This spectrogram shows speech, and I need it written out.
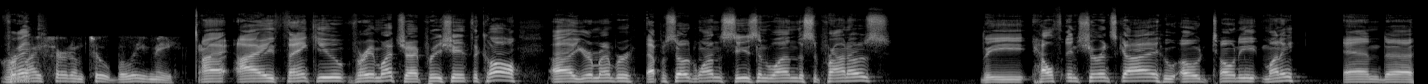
My Frank, wife's heard them too. Believe me. I, I thank you very much. I appreciate the call. Uh, you remember episode one, season one, The Sopranos? The health insurance guy who owed Tony money, and uh,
